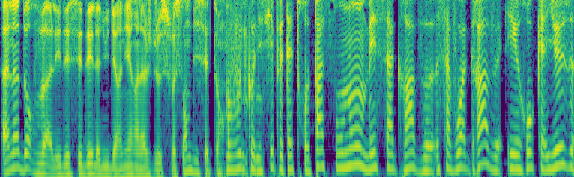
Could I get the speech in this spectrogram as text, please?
Alain Dorval est décédé la nuit dernière à l'âge de 77 ans. Vous ne connaissiez peut-être pas son nom mais sa grave, sa voix grave et rocailleuse,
